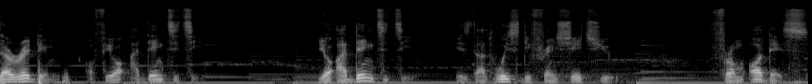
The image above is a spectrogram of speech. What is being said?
The rhythm of your identity. Your identity is that which differentiates you from others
